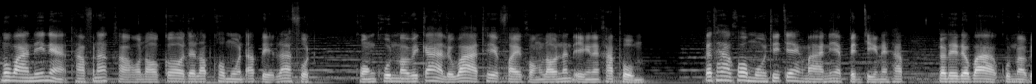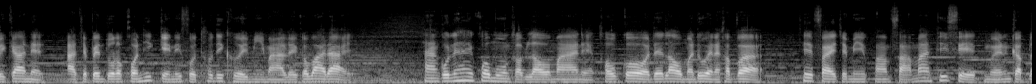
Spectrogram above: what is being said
เมื่อวานนี้เนี่ยทางฟันักข่าวเราก็ได้รับข้อมูลอัปเดตล่าสุดของคุณมาวิก้าหรือว่าเทพไฟของเรานั่นเองนะครับผมก็ถ้าข้อมูลที่แจ้งมาเนี่ยเป็นจริงนะครับ ก็เรียกได้ว่าคุณมาวิก้าเนี่ยอาจจะเป็นตัวละครที่เก่งที่สุดเท่าที่เคยมีมาเลยก็ว่าได้ ทางคนที่ให้ข้อมูลกับเรามาเนี่ยเขาก็ได้เล่ามาด้วยนะครับว่า เทพไฟจะมีความสามารถพิเศษเหมือนกับห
